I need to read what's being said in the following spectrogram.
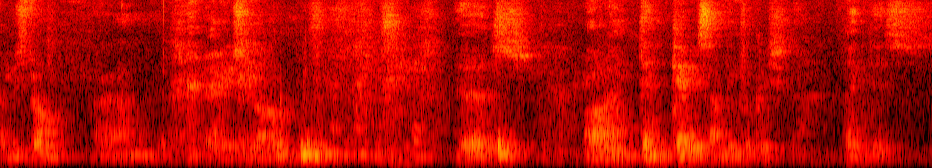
Are you strong? Um, very strong. yes. All right, then carry something for Krishna, like this.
